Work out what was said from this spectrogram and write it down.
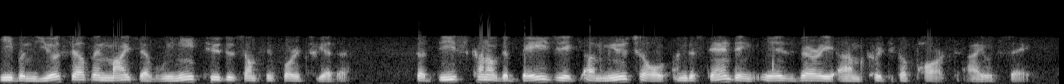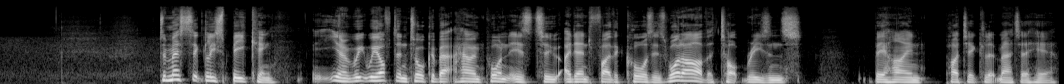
even yourself and myself, we need to do something for it together So this kind of the basic uh, mutual understanding is very um, critical part, I would say. Domestically speaking, you know, we, we often talk about how important it is to identify the causes. What are the top reasons behind particulate matter here?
